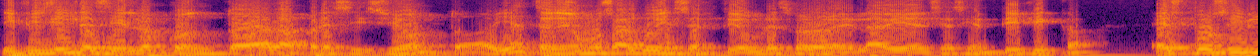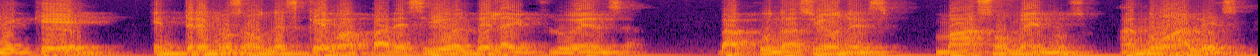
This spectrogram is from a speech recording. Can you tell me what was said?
Difícil decirlo con toda la precisión. Todavía tenemos algo de incertidumbre sobre la evidencia científica es posible que entremos a un esquema parecido al de la influenza, vacunaciones más o menos anuales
